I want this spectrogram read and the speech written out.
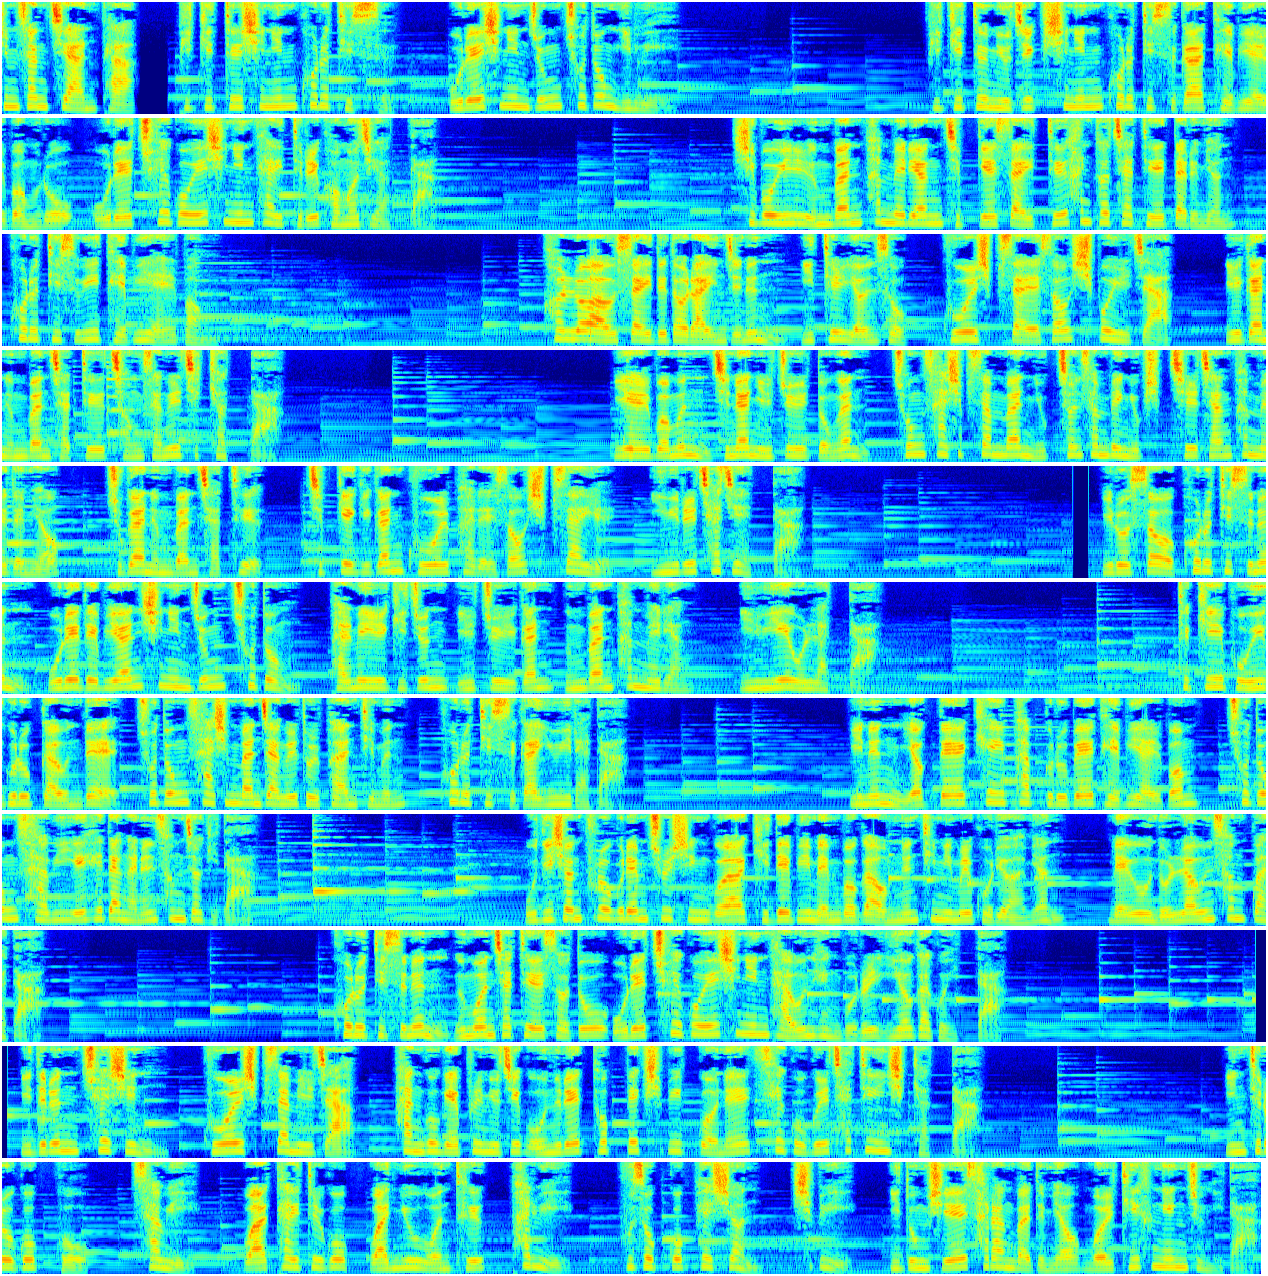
심상치 않다. 빅히트 신인 코르티스. 올해 신인 중 초동 1위. 빅히트 뮤직 신인 코르티스가 데뷔 앨범으로 올해 최고의 신인 타이틀을 거머쥐었다. 15일 음반 판매량 집계 사이트 한터 차트에 따르면 코르티스의 데뷔 앨범 컬러 아웃사이드 더 라인즈는 이틀 연속 9월 14에서 15일자 일간 음반 차트 정상을 지켰다. 이 앨범은 지난 일주일 동안 총 43만 6,367장 판매되며 주간 음반 차트 집계 기간 9월 8에서 14일 2위를 차지했다. 이로써 코르티스는 올해 데뷔한 신인 중 초동 발매일 기준 일주일간 음반 판매량 1위에 올랐다. 특히 보이그룹 가운데 초동 40만 장을 돌파한 팀은 코르티스가 유일하다. 이는 역대 K-팝 그룹의 데뷔 앨범 초동 4위에 해당하는 성적이다. 오디션 프로그램 출신과 기대비 멤버가 없는 팀임을 고려하면 매우 놀라운 성과다. 코르티스는 음원 차트에서도 올해 최고의 신인다운 행보를 이어가고 있다. 이들은 최신 9월 13일자 한국 애플뮤직 오늘의 톱 110위권에 세 곡을 차트인시켰다. 인트로곡 고 4위와 타이틀곡 You Want 8위, 후속곡 패션 10위, 이 동시에 사랑받으며 멀티 흥행 중이다.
